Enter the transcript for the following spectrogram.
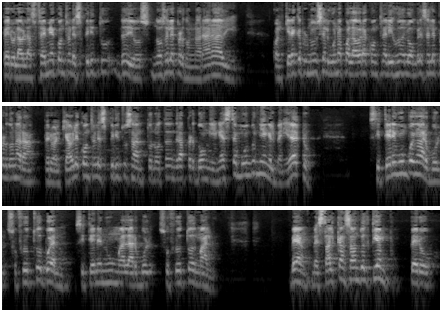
pero la blasfemia contra el Espíritu de Dios no se le perdonará a nadie. Cualquiera que pronuncie alguna palabra contra el Hijo del Hombre se le perdonará, pero al que hable contra el Espíritu Santo no tendrá perdón ni en este mundo ni en el venidero. Si tienen un buen árbol, su fruto es bueno. Si tienen un mal árbol, su fruto es malo. Vean, me está alcanzando el tiempo, pero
